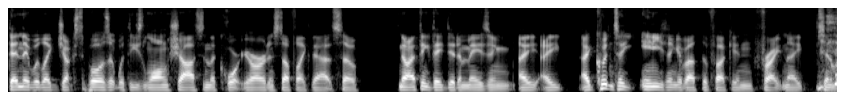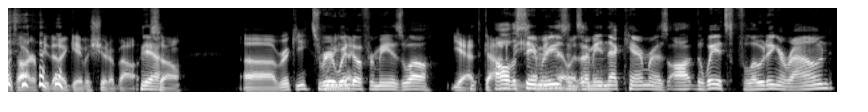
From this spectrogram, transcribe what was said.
then they would like juxtapose it with these long shots in the courtyard and stuff like that. So no, I think they did amazing. I I, I couldn't tell you anything about the fucking Fright Night cinematography that I gave a shit about. Yeah. So, uh, Ricky, It's rear window for me as well. Yeah, it's got all the same reasons. That, I mean, that camera is all, the way it's floating around.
